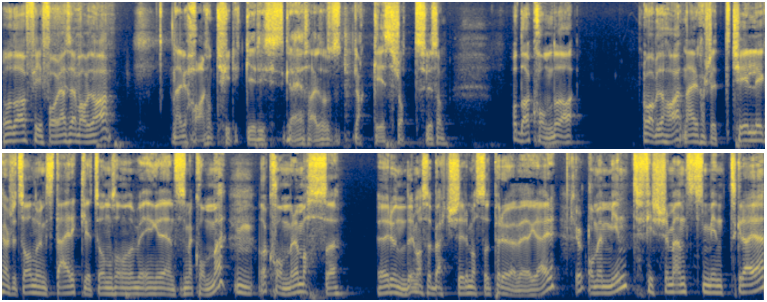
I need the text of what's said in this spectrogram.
Og da får jeg se hva vil du ha. Nei, vi har en sånn tyrkergreie. Så sånn Lakrisshot, liksom. Og da kom det da Hva vil du ha? Nei, Kanskje litt chili, kanskje litt sånn, litt sterk, litt sånn, sånne ingredienser som jeg kom med. Og da kommer det masse eh, runder, masse batcher, masse prøvegreier. Kult. Og med mint, Fishermans mint-greie.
